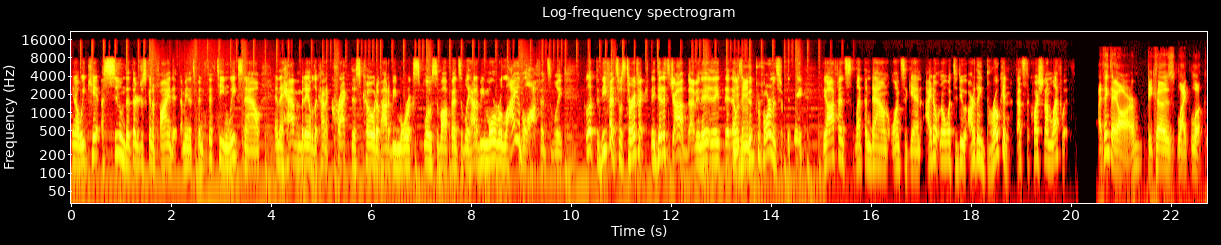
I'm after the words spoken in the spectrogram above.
you know, we can't assume that they're just going to find it. I mean, it's been 15 weeks now, and they haven't been able to kind of crack this code of how to be more explosive offensively, how to be more reliable offensively. Look, the defense was terrific. They did its job. I mean, they, they, that was mm-hmm. a good performance from the day. The offense let them down once again. I don't know what to do. Are they broken? That's the question I'm left with. I think they are because, like, look,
